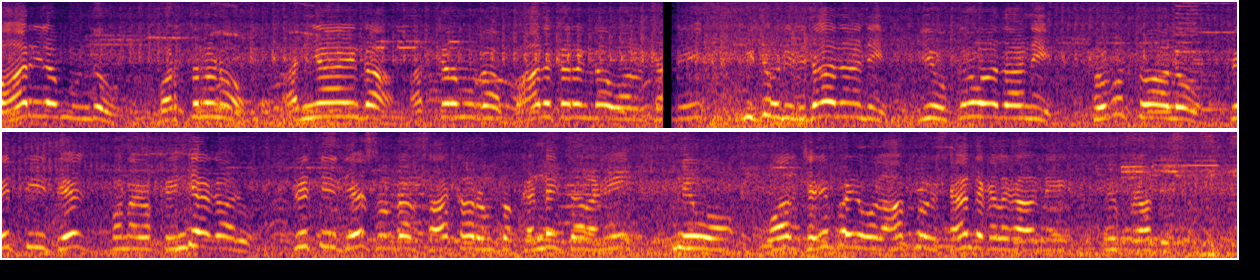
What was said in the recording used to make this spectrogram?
భార్యల ముందు భర్తలను అన్యాయంగా అక్రమంగా బాధకరంగా వాళ్ళు చంపి ఇటువంటి విధానాన్ని ఈ ఉగ్రవాదాన్ని ప్రభుత్వాలు ప్రతి దేశ మన యొక్క ఇండియా గారు ప్రతి దేశం సహకారంతో ఖండించాలని మేము వాళ్ళు చనిపోయిన వాళ్ళ ఆత్మకు శాంతి కలగాలని మేము ప్రార్థిస్తున్నాం.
